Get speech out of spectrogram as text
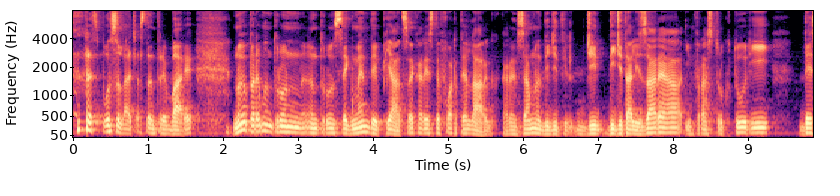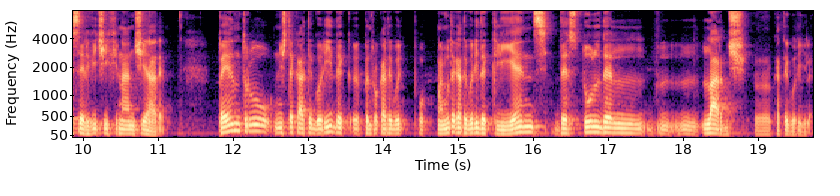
răspunsul la această întrebare. Noi operăm într-un, într-un segment de piață care este foarte larg, care înseamnă digitalizarea infrastructurii de servicii financiare pentru niște categorii de, pentru categorii, mai multe categorii de clienți destul de largi uh, categoriile.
